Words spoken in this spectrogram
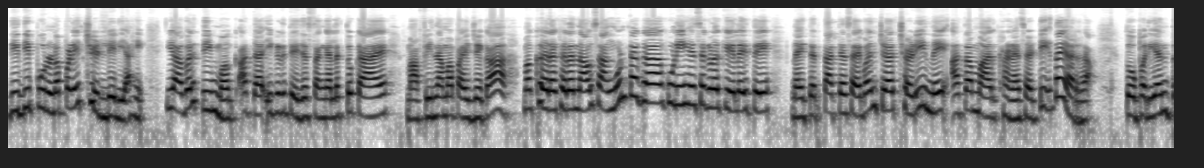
दीदी पूर्णपणे चिडलेली आहे. यावरती मग आता इकडे तेजस सांगायला लागतो काय? माफीनामा पाहिजे का? मग खरं खरं नाव सांगून टाका कुणी हे सगळं केलंय ते. नाहीतर तात्यासाहेबांच्या छडीने आता मार खाण्यासाठी तयार राहा. तोपर्यंत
